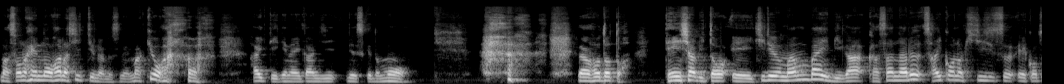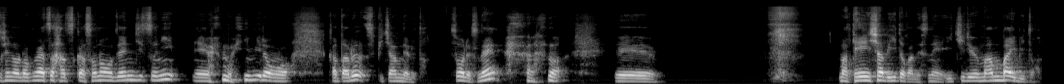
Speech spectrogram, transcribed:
まあ、その辺のお話っていうのはですね、まあ、今日は入っていけない感じですけども、なるほどと。転写日と、えー、一流万倍日が重なる最高の吉日、えー、今年の6月20日、その前日に、えー、無意味論を語るスピチャンネルと。そうですね。あのえーまあ、転写日とかですね、一流万倍日と、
